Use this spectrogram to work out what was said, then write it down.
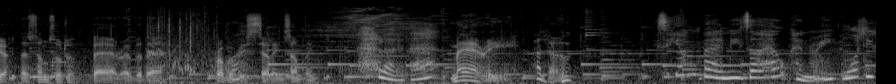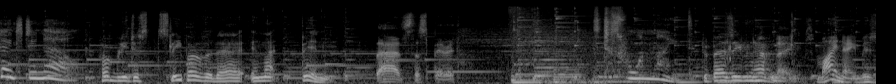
Stranger danger. There's some sort of bear over there. Probably selling something. Hello there. Mary. Hello. This young bear needs our help, Henry. What are you going to do now? Probably just sleep over there in that bin. That's the spirit. It's just for one night. Do bears even have names? My name is.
